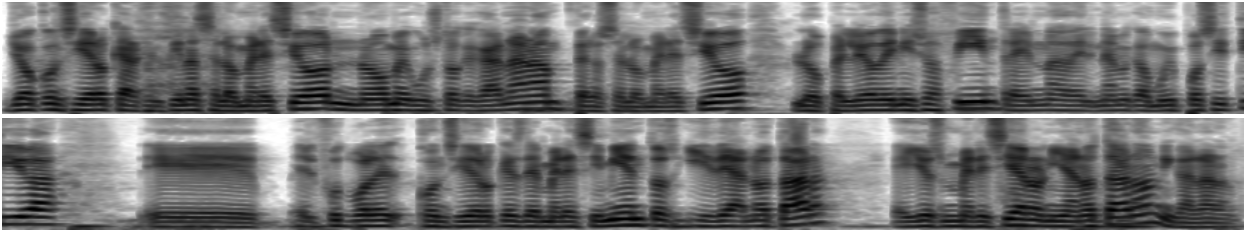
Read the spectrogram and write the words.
yo considero que Argentina se lo mereció, no me gustó que ganaran, pero se lo mereció, lo peleó de inicio a fin, trae una dinámica muy positiva, eh, el fútbol considero que es de merecimientos y de anotar, ellos merecieron y anotaron y ganaron.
